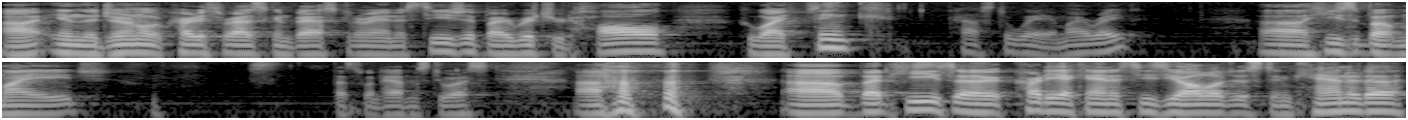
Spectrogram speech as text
uh, in the Journal of Cardiothoracic and Vascular Anesthesia by Richard Hall, who I think passed away. Am I right? Uh, he's about my age. That's what happens to us. Uh, uh, but he's a cardiac anesthesiologist in Canada,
